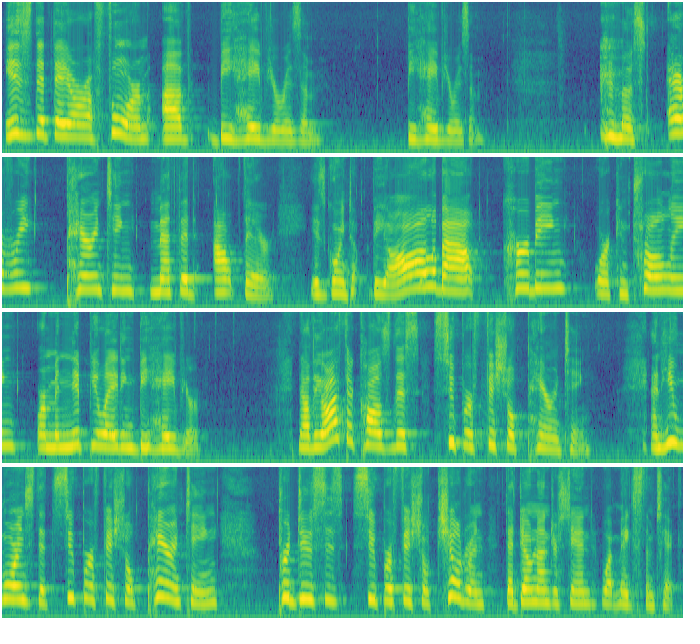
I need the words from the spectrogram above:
is that they are a form of behaviorism. Behaviorism. Most every parenting method out there is going to be all about curbing or controlling or manipulating behavior. Now, the author calls this superficial parenting. And he warns that superficial parenting produces superficial children that don't understand what makes them tick.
